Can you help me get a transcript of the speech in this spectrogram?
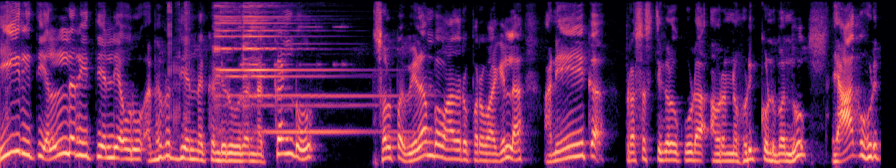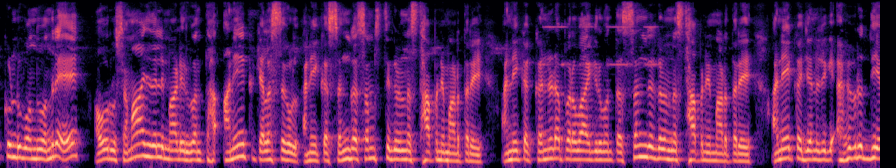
ಈ ರೀತಿ ಎಲ್ಲ ರೀತಿಯಲ್ಲಿ ಅವರು ಅಭಿವೃದ್ಧಿಯನ್ನು ಕಂಡಿರುವುದನ್ನು ಕಂಡು ಸ್ವಲ್ಪ ವಿಳಂಬವಾದರೂ ಪರವಾಗಿಲ್ಲ, ಅನೇಕ ಪ್ರಶಸ್ತಿಗಳು ಕೂಡ ಅವರನ್ನು ಹುಡುಕಿಕೊಂಡು ಬಂದು, ಯಾಕೆ ಹುಡುಕಿಕೊಂಡು ಬಂದು ಅಂದರೆ ಅವರು ಸಮಾಜದಲ್ಲಿ ಮಾಡಿರುವಂತಹ ಅನೇಕ ಕೆಲಸಗಳು, ಅನೇಕ ಸಂಘ ಸಂಸ್ಥೆಗಳನ್ನು ಸ್ಥಾಪನೆ ಮಾಡ್ತಾರೆ, ಅನೇಕ ಕನ್ನಡ ಪರವಾಗಿರುವಂಥ ಸಂಘಗಳನ್ನು ಸ್ಥಾಪನೆ ಮಾಡ್ತಾರೆ, ಅನೇಕ ಜನರಿಗೆ ಅಭಿವೃದ್ಧಿಯ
